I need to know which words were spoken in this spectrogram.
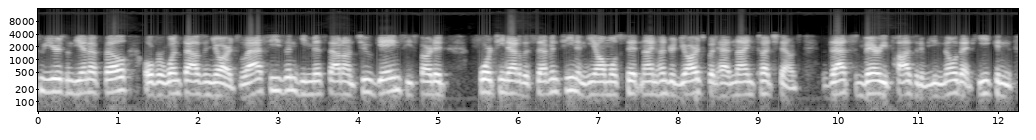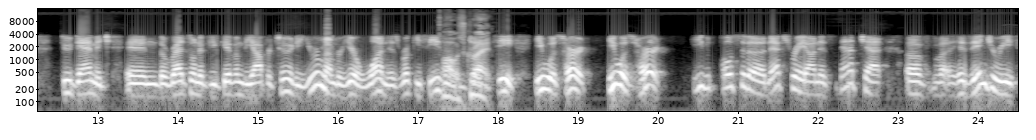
two years in the NFL, over 1,000 yards. Last season, he missed out on two games. He started 14 out of the 17, and he almost hit 900 yards, but had nine touchdowns. That's very positive. You know that he can do damage in the red zone if you give him the opportunity. You remember year one, his rookie season. Oh, it was great. He was hurt. He was hurt. He posted an X-ray on his Snapchat of uh, his injury,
